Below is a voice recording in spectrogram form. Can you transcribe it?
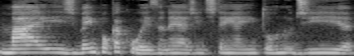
mas bem pouca coisa, né? A gente tem aí em torno de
